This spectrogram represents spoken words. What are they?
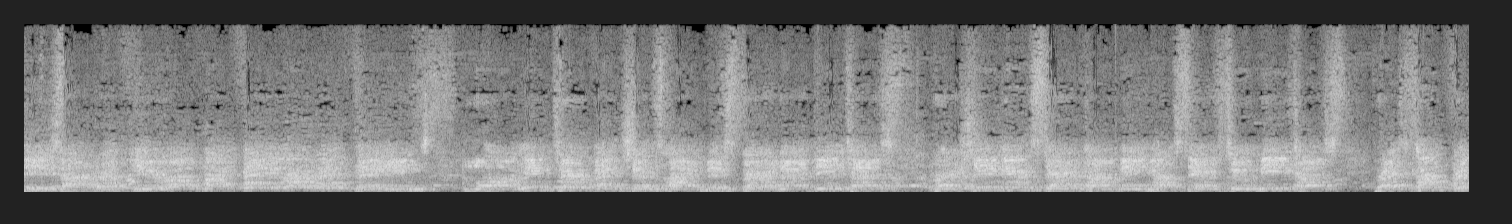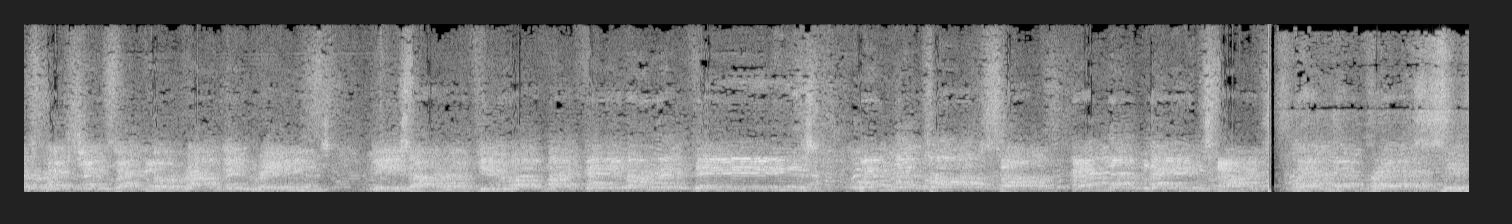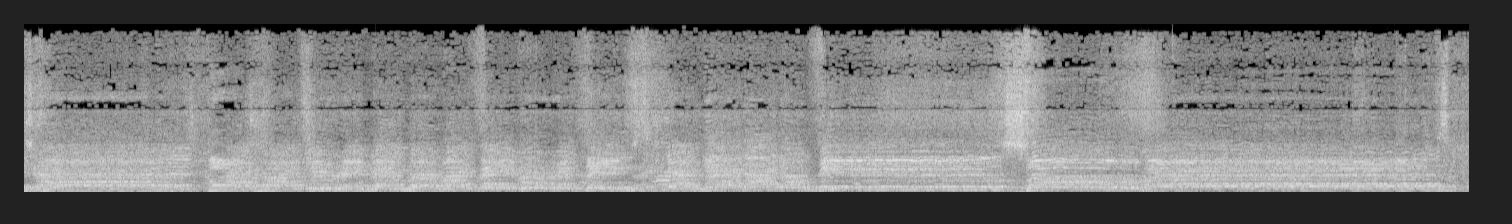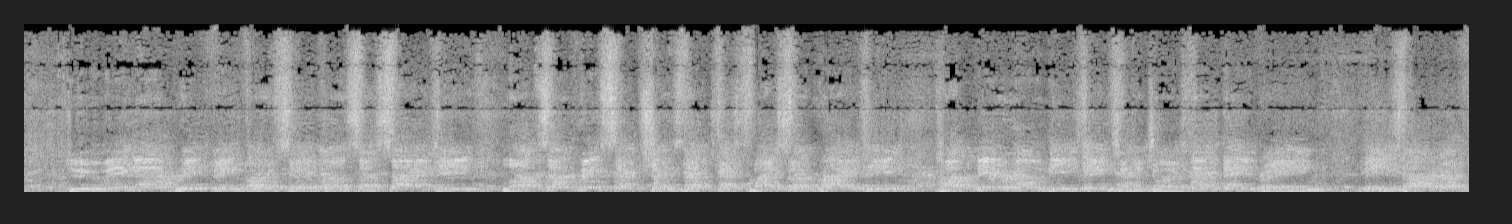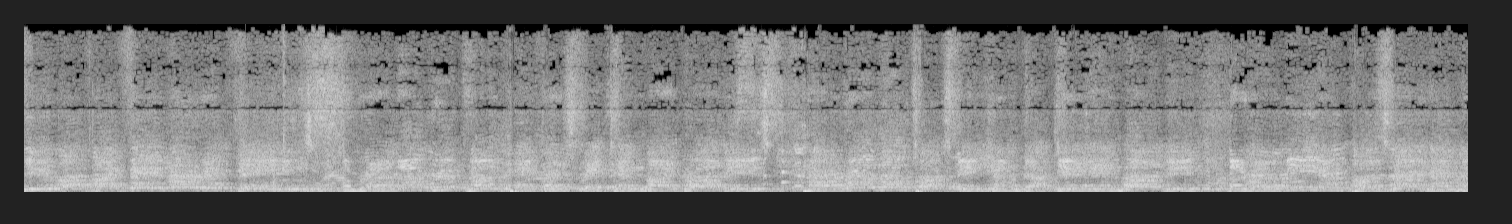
These are a few of my favorite things. Long interventions by Miss test Pershing and Stern coming upstairs to meet us. Press conference questions that go round in rings. These are a few of Doing a briefing for civil society, lots of receptions that test my sobriety, bureau meetings and the joys that they bring. These are a few of my favorite things. Umbrella group non-papers written by Brollies, parallel talks being conducted in Bali, Nairobi and Poznan and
